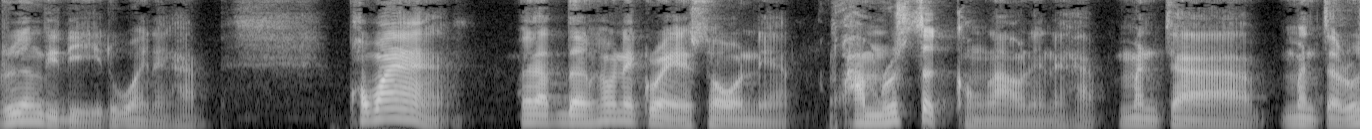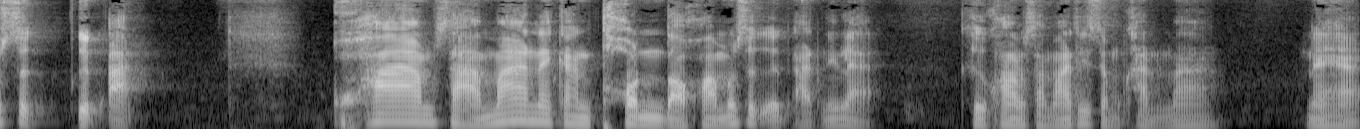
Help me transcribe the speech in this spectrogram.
เรื่องดีๆด้วยนะครับ เพราะว่าเวลาเดินเข้าในเกรย์โซนเนี่ยความรู้สึกของเราเนี่ยนะครับมันจะมันจะรู้สึกอึดอัด ความสามารถในการทนต่อความรู้สึกอึดอัดนี่แหละ คือความสามารถที่สำคัญมากนะฮะ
